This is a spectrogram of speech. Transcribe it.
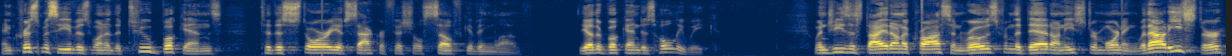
And Christmas Eve is one of the two bookends to this story of sacrificial, self giving love. The other bookend is Holy Week. When Jesus died on a cross and rose from the dead on Easter morning. Without Easter,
